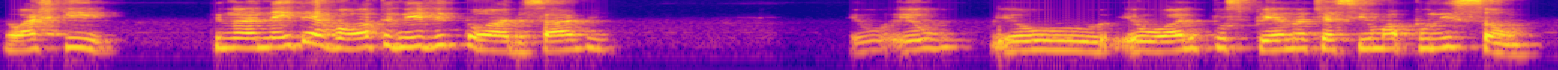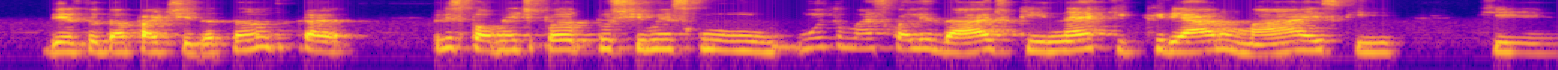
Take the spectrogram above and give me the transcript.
eu acho que, que não é nem derrota nem vitória, sabe? Eu, eu, eu, eu olho para os pênaltis assim uma punição dentro da partida, tanto para principalmente para os times com muito mais qualidade, que, né, que criaram mais, que, que,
